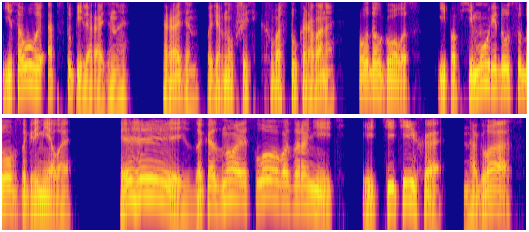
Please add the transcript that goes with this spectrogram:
Есаулы обступили Разина. Разин, повернувшись к хвосту каравана, подал голос, и по всему ряду судов загремело «Эй, заказное слово заронить! Идти тихо, на глаз!»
